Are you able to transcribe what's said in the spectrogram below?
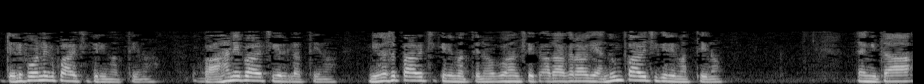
ටෙලිෆෝන් එක පාවිච්චි කිරීමක් තියෙනවා. වාහනේ පාවිච්චි කරලක් තියෙනවා. නිවස පාවිච්චි කිරීමක් තියෙනවා. ඔබ වහන්සේ කතා කරා වගේ ඇඳුම් පාවිච්චි කිරීමක් තියෙනවා. දැන් ඉතා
